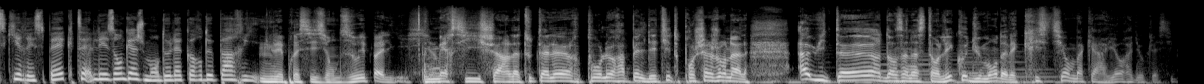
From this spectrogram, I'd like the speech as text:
entreprises qui respectent les engagements de l'accord de Paris. Les précisions de Zoé Pallier. Merci Charles. À tout à l'heure pour le rappel des titres. Prochain journal à 8h. Dans un instant, l'écho du monde avec Christian Macarian, Radio Classique.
